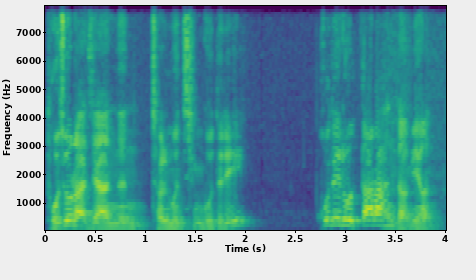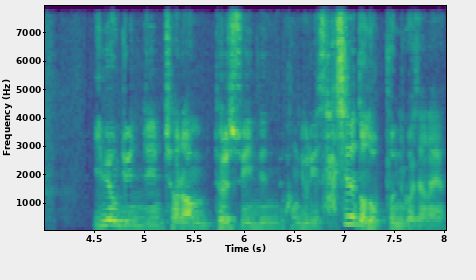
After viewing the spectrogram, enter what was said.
도전하지 않는 젊은 친구들이 그대로 따라한다면 이명준님처럼 될 수 있는 확률이 사실은 더 높은 거잖아요.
